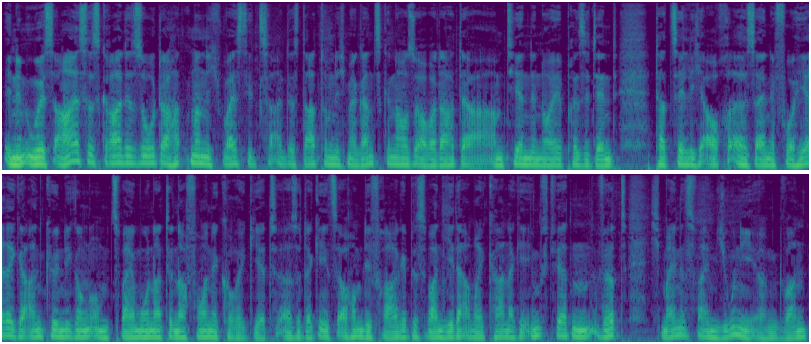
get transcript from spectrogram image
In den USA ist es gerade so, da hat man, ich weiß die Zahl, das Datum nicht mehr ganz genauso, aber da hat der amtierende neue Präsident tatsächlich auch äh, seine vorherige Ankündigung um zwei Monate nach vorne korrigiert. Also da geht es auch um die Frage, bis wann jeder Amerikaner geimpft werden wird wird. Ich meine, es war im Juni irgendwann.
